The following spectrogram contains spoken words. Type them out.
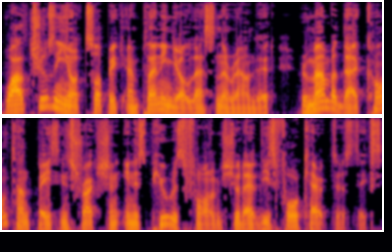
While choosing your topic and planning your lesson around it, remember that content-based instruction in its purest form should have these four characteristics.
